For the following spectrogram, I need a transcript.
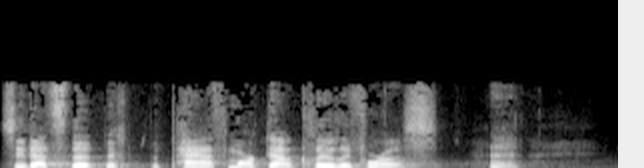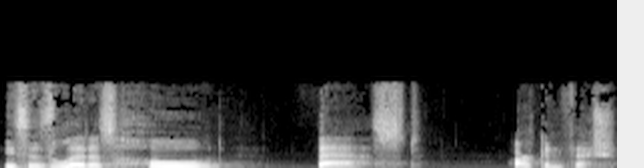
See, that's the, the, the path marked out clearly for us. he says, Let us hold fast our confession.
